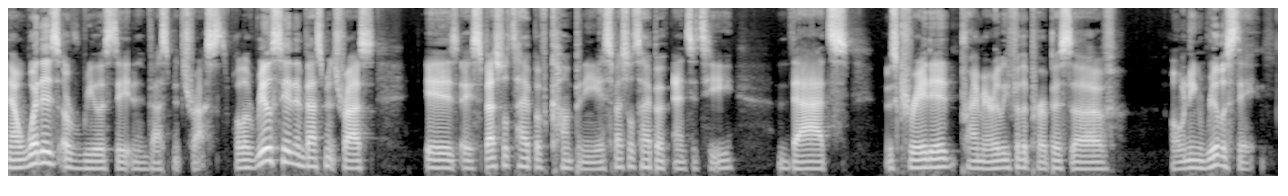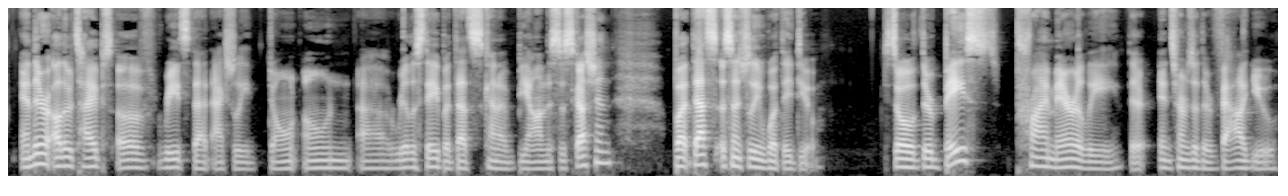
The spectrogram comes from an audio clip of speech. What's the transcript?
Now, what is a real estate investment trust? Well, a real estate investment trust is a special type of company, a special type of entity that was created primarily for the purpose of owning real estate. And there are other types of REITs that actually don't own uh, real estate, but that's kind of beyond this discussion. But that's essentially what they do. So they're based primarily in terms of their value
